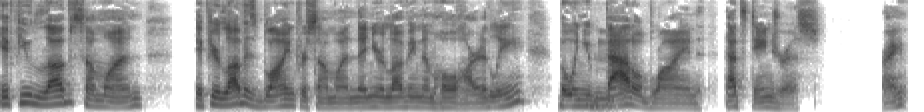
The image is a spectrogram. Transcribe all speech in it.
if you love someone, if your love is blind for someone, then you're loving them wholeheartedly. But when you Mhm. battle blind, that's dangerous, right?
